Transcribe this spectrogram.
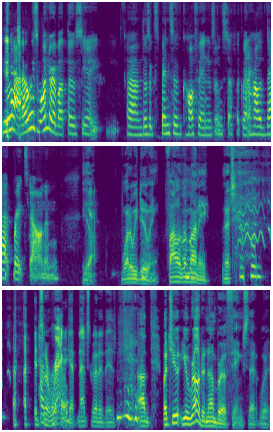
Yeah. yeah, I always wonder about those, you know, um, those expensive coffins and stuff like that, how that breaks down. And yeah, yeah. what are we doing? Follow the mm-hmm. money. That's it's Absolutely. a racket. That's what it is. um, but you you wrote a number of things that were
